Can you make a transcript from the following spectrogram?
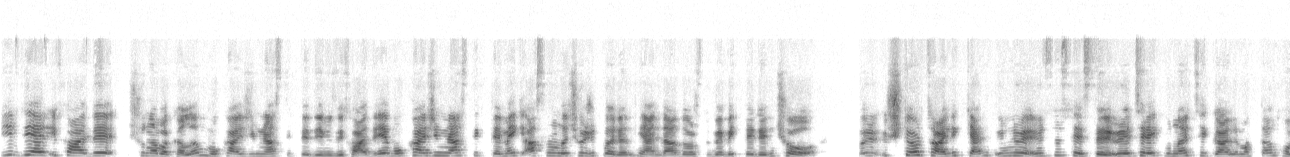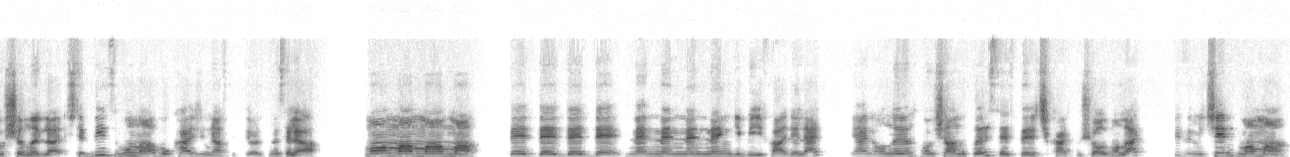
Bir diğer ifade şuna bakalım. Vokal jimnastik dediğimiz ifadeye. Vokal jimnastik demek aslında çocukların yani daha doğrusu bebeklerin çoğu böyle 3-4 aylıkken ünlü ve ünsüz sesleri üreterek bunları tekrarlamaktan hoşlanırlar. İşte biz buna vokal jimnastik diyoruz. Mesela ma ma ma ma, de de de de, nen nen nen nen gibi ifadeler. Yani onların hoşlandıkları sesleri çıkartmış olmalar bizim için mama,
